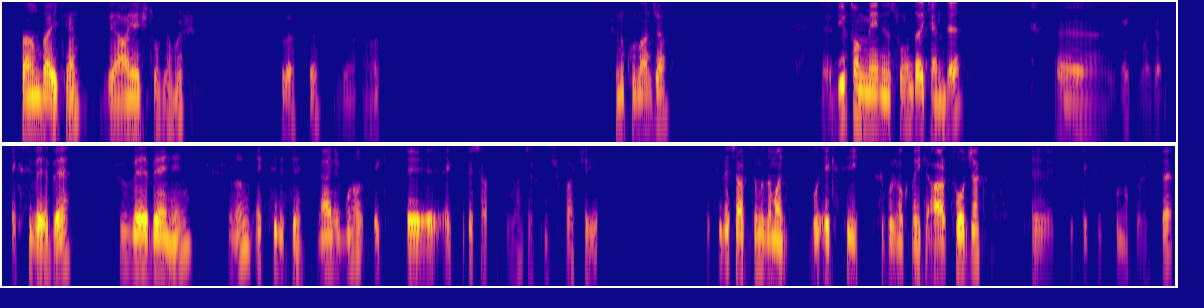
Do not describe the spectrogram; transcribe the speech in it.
sağındayken VA'ya eşit oluyormuş. Şurası VA. şunu kullanacağım. E, 1 ton M'nin solundayken de e, neyi kullanacakmışım? Eksi VB. Şu VB'nin şunun eksilisi. Yani bunu ek, e, eksiyle çarpıp kullanacaksınız şu parçayı. Eksiyle çarptığımız zaman bu eksi 0.2 artı olacak. E, şu eksi 0.3'te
